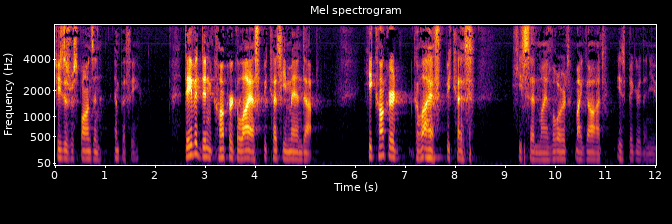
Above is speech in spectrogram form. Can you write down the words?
Jesus responds in empathy. David didn't conquer Goliath because he manned up. He conquered Goliath because he said, My Lord, my God is bigger than you.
